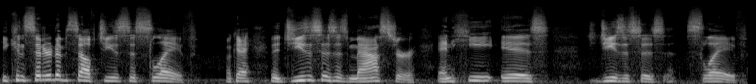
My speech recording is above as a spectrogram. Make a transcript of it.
He considered himself Jesus' slave, okay? That Jesus is his master and he is Jesus' slave.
